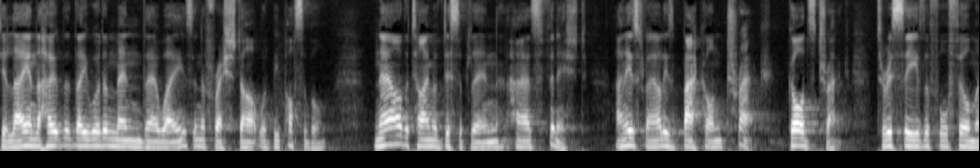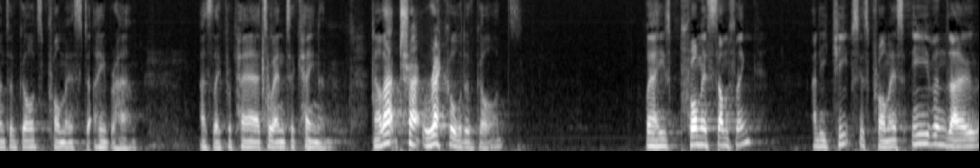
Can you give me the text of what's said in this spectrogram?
delay in the hope that they would amend their ways and a fresh start would be possible. Now the time of discipline has finished, and Israel is back on track, God's track, to receive the fulfillment of God's promise to Abraham as they prepare to enter Canaan. Now, that track record of God's, where He's promised something and He keeps His promise, even though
